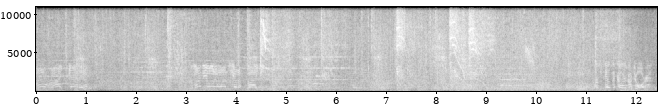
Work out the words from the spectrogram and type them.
All right, get him! Am I the only one's gonna fight? I've sealed the cargo door.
